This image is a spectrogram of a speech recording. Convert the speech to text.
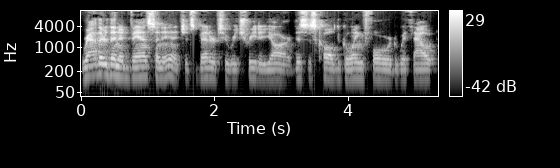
Rather than advance an inch, it's better to retreat a yard. This is called going forward without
